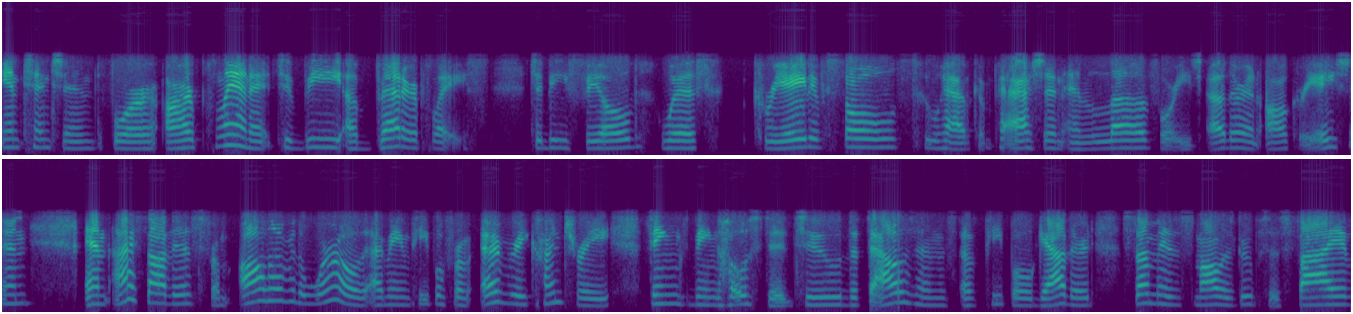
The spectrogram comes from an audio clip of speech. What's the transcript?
intention for our planet to be a better place, to be filled with creative souls who have compassion and love for each other and all creation. And I saw this from all over the world. I mean, people from every country, things being hosted to the thousands of people gathered, some as small as groups as five.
